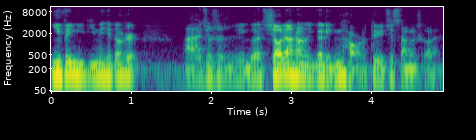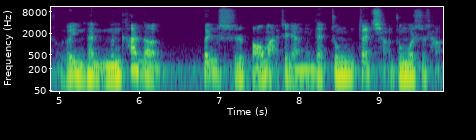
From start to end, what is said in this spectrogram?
英菲尼迪那些都是，啊，就是这个销量上的一个零头了。对于这三个车来说，所以你看能看到奔驰、宝马这两年在中在抢中国市场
